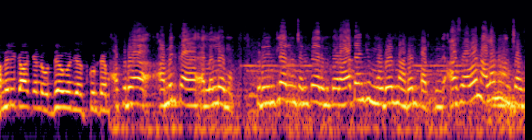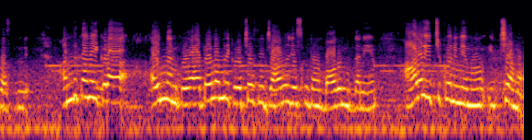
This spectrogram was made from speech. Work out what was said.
అమెరికాకి వెళ్ళి ఉద్యోగం చేసుకుంటే అప్పుడు అమెరికా వెళ్ళలేము. ఇప్పుడు ఇంట్లో చనిపోయారు అనుకో రావడానికి మూడు రోజులు నాలుగు రోజులు పడుతుంది. ఆ సేవను అలానే ఉంచాల్సి వస్తుంది. అందుకని ఇక్కడ అయిందనుకో ఆటోళ్ళందరూ ఇక్కడ వచ్చేసి జాబులు చేసుకుంటాం బాగుంటుందని ఆలోచించుకొని మేము ఇచ్చాము.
